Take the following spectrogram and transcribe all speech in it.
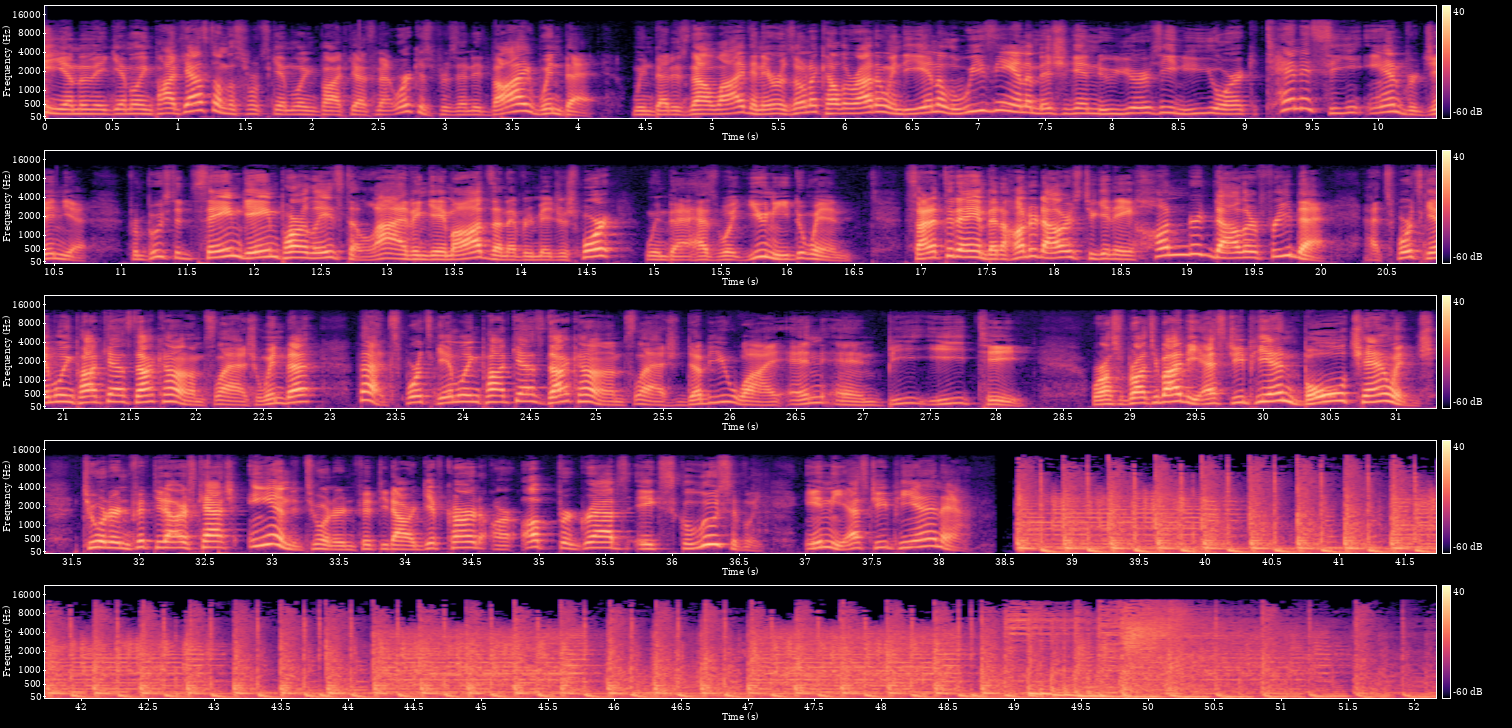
The MMA Gambling Podcast on the Sports Gambling Podcast Network is presented by WynnBET. WynnBET is now live in Arizona, Colorado, Indiana, Louisiana, Michigan, New Jersey, New York, Tennessee, and Virginia. From boosted same game parlays to live in game odds on every major sport, WynnBET has what you need to win. Sign up today and bet $100 to get a $100 free bet at sportsgamblingpodcast.com slash wynnbet. That's sportsgamblingpodcast.com slash W-Y-N-N-B-E-T. We're also brought to you by the SGPN Bowl Challenge. $250 cash and a $250 gift card are up for grabs exclusively in the SGPN app.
